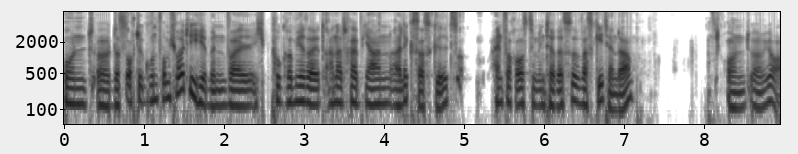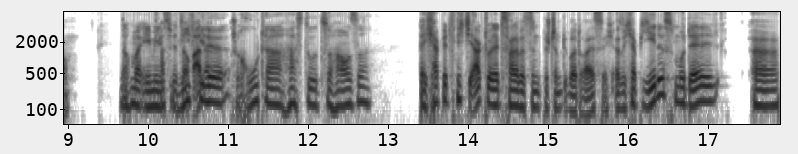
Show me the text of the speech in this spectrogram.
Und äh, das ist auch der Grund, warum ich heute hier bin, weil ich programmiere seit anderthalb Jahren Alexa-Skills, einfach aus dem Interesse, was geht denn da? Und äh, ja, Nochmal, Emil, wie viele Router hast du zu Hause? Ich habe jetzt nicht die aktuelle Zahl, aber es sind bestimmt über 30. Also ich habe jedes Modell, äh,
